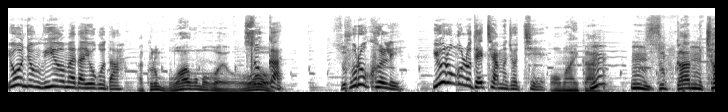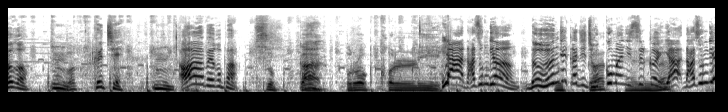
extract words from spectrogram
요건 좀 위험하다 요거다. 아 그럼 뭐 하고 먹어요? 쑥갓, 쑥- 브로콜리 요런 걸로 대체하면 좋지. oh my god. 응. 쑥갓, 응, 저거. 응, 저거? 그치. 응. 아, 배고파. 쑥갓, 아. 브로콜리. 야, 나순경! 너 언제까지 쑥갓, 적고만 있을 거야? 야, 나순경!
